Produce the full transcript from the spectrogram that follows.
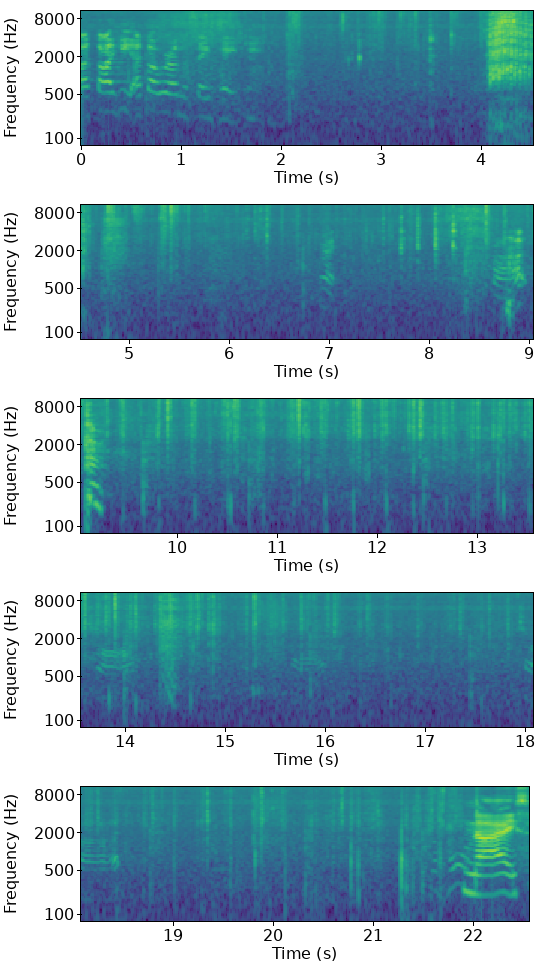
I thought he. I thought we were on the same page. All right. Nice.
